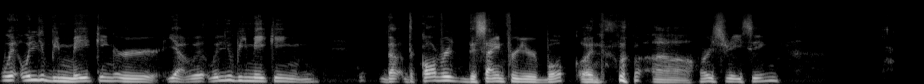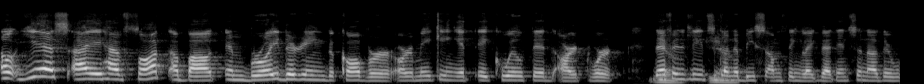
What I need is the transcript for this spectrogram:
will, will you be making or yeah, will, will you be making the, the cover design for your book on uh horse racing? Oh, yes, I have thought about embroidering the cover or making it a quilted artwork. Yeah, Definitely, it's yeah. going to be something like that. It's another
